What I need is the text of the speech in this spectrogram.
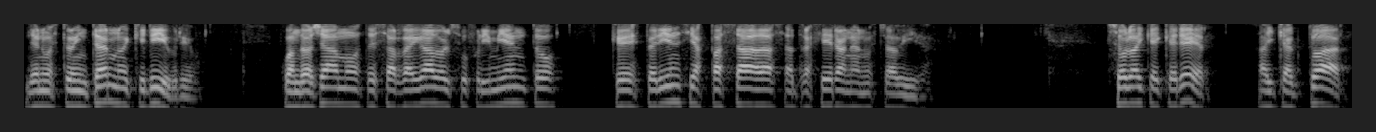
de nuestro interno equilibrio, cuando hayamos desarraigado el sufrimiento que experiencias pasadas atrajeran a nuestra vida. Solo hay que querer, hay que actuar,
